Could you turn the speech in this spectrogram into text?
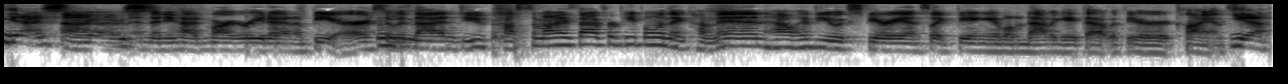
Yes, Um, yes. And then you had margarita and a beer. So with that, do you customize that for people when they come in? How have you experienced like being able to navigate that with your clients? Yeah.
